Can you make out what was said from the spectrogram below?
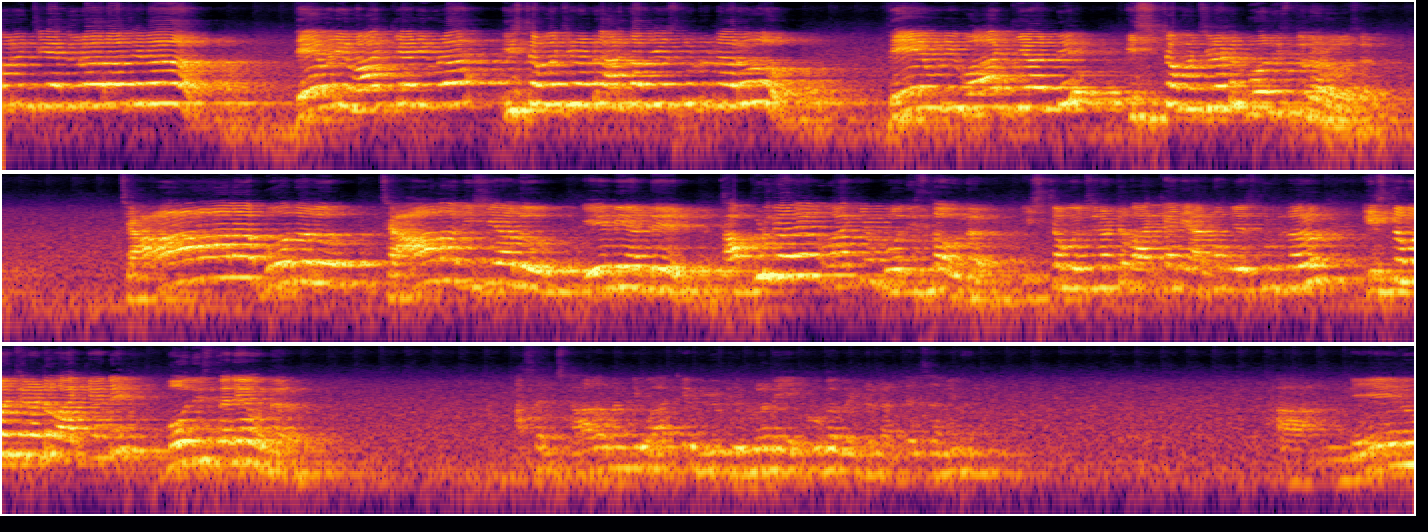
గురించి గురించే దురాలోచన. దేవుని వాక్యాన్ని కూడా ఇష్టం వచ్చినట్టు అర్థం చేసుకుంటున్నారు. దేవుని వాక్యాన్ని ఇష్టం వచ్చినట్టు బోధిస్తున్నారు అసలు చాలా బోధలు చాలా విషయాలు ఏమి అంటే తప్పుడుగానే వాక్యం బోధిస్తూ ఉన్నారు. ఇష్టం వచ్చినట్టు వాక్యాన్ని అర్థం చేసుకుంటున్నారు ఇష్టం వచ్చినట్టు వాక్యాన్ని బోధిస్తూనే ఉన్నారు. అసలు చాలా మంది వాక్యం యూట్యూబ్లోనే ఎక్కువగా వింటున్నారు తెలుసా మీకు? నేను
